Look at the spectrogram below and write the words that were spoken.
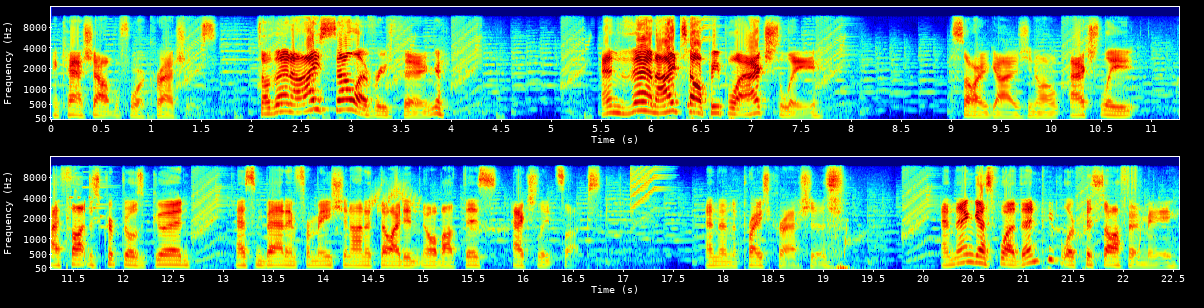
And cash out before it crashes. So then I sell everything. And then I tell people, actually... Sorry, guys. You know, actually, I thought this crypto was good. Had some bad information on it, though. I didn't know about this. Actually, it sucks. And then the price crashes. And then guess what? Then people are pissed off at me.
